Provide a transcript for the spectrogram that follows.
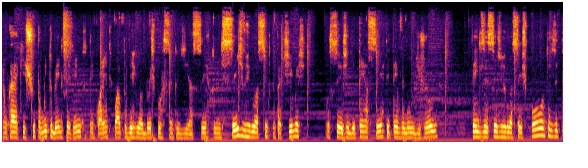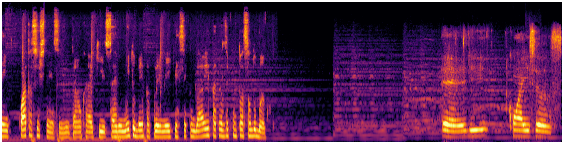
É um cara que chuta muito bem no perímetro, tem 44,2% de acerto em 6,5 tentativas, ou seja, ele tem acerto e tem volume de jogo. Tem 16,6 pontos e tem 4 assistências, então é um cara que serve muito bem para playmaker secundário e para trazer pontuação do banco. É, ele com aí seus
